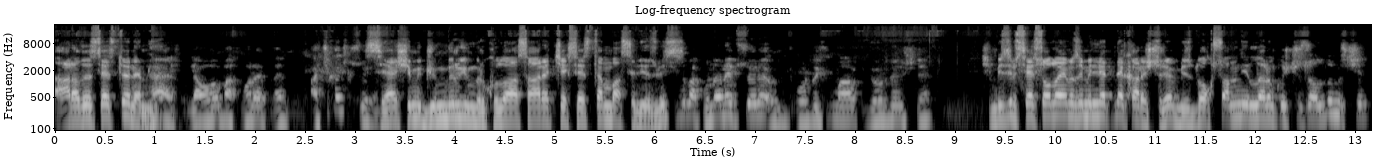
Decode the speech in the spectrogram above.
Aradığı ses de önemli. He, ya o bak ona ben açık açık söylüyorum. Sen şimdi gümbür gümbür kulağa sağır edecek sesten bahsediyoruz biz. Şimdi bak bunların hepsi öyle. Oradaki mavi, gördüğün işte. Şimdi bizim ses olayımızı millet ne karıştırıyor? Biz 90'lı yılların kuşçusu olduğumuz için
